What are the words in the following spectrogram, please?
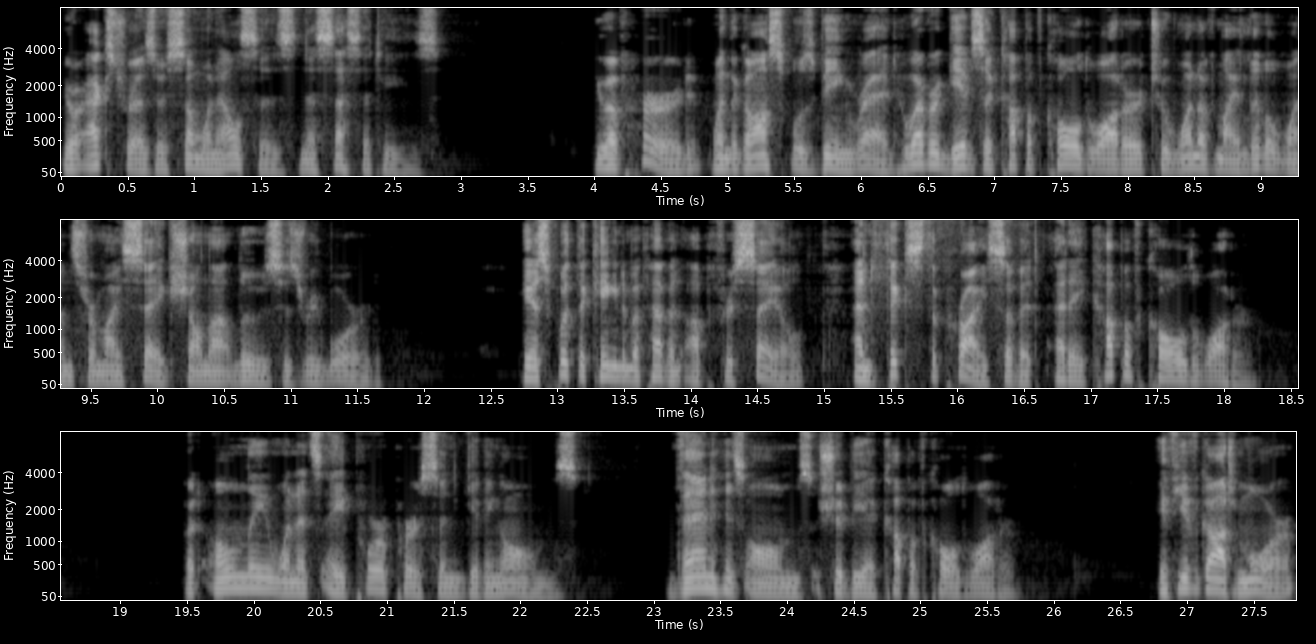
Your extras are someone else's necessities. You have heard, when the gospel is being read, whoever gives a cup of cold water to one of my little ones for my sake shall not lose his reward. He has put the kingdom of heaven up for sale, and fixed the price of it at a cup of cold water. But only when it's a poor person giving alms. Then his alms should be a cup of cold water. If you've got more,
